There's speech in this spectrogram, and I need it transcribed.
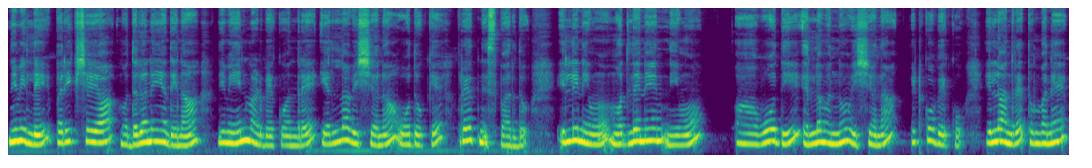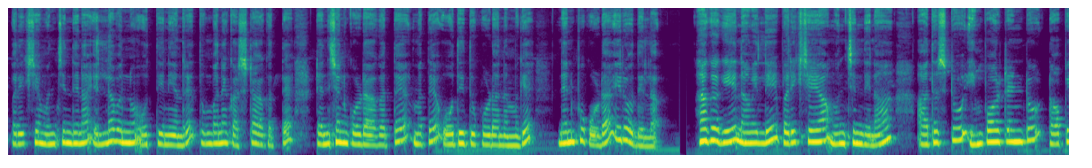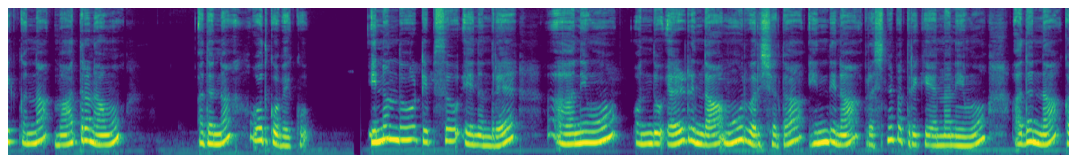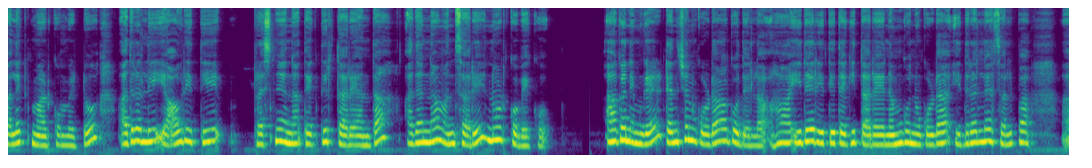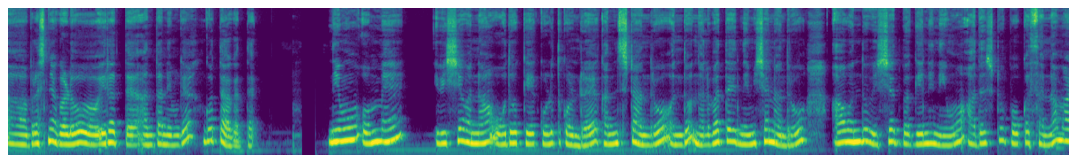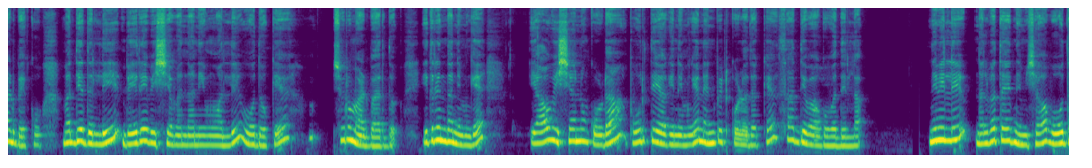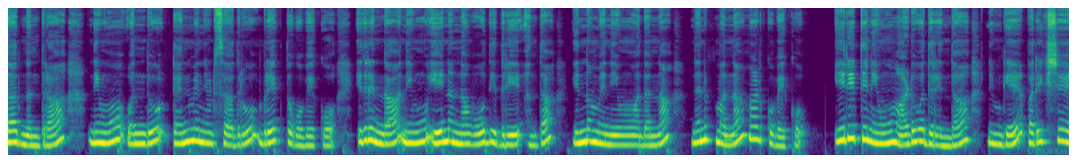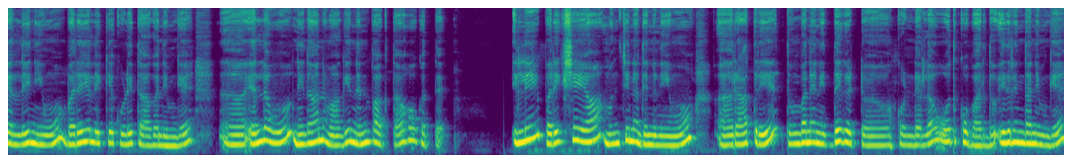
ನೀವಿಲ್ಲಿ ಪರೀಕ್ಷೆಯ ಮೊದಲನೆಯ ದಿನ ನೀವೇನು ಮಾಡಬೇಕು ಅಂದರೆ ಎಲ್ಲ ವಿಷಯನ ಓದೋಕ್ಕೆ ಪ್ರಯತ್ನಿಸಬಾರ್ದು. ಇಲ್ಲಿ ನೀವು ಮೊದಲನೇ ನೀವು ಓದಿ ಎಲ್ಲವನ್ನು ವಿಷಯನ ಇಟ್ಕೋಬೇಕು. ಇಲ್ಲ ಅಂದರೆ ತುಂಬಾ ಪರೀಕ್ಷೆ ಮುಂಚಿನ ದಿನ ಎಲ್ಲವನ್ನು ಓದ್ತೀನಿ ಅಂದರೆ ತುಂಬಾ ಕಷ್ಟ ಆಗುತ್ತೆ ಟೆನ್ಷನ್ ಕೂಡ ಆಗುತ್ತೆ, ಮತ್ತು ಓದಿದ್ದು ಕೂಡ ನಮಗೆ ನೆನಪು ಕೂಡ ಇರೋದಿಲ್ಲ. ಹಾಗಾಗಿ ನಾವಿಲ್ಲಿ ಪರೀಕ್ಷೆಯ ಮುಂಚಿನ ದಿನ ಆದಷ್ಟು ಇಂಪಾರ್ಟೆಂಟು ಟಾಪಿಕ್ಕನ್ನು ಮಾತ್ರ ನಾವು ಅದನ್ನು ಓದ್ಕೋಬೇಕು. ಇನ್ನೊಂದು ಟಿಪ್ಸು ಏನಂದರೆ ನೀವು ಒಂದು ಎರಡರಿಂದ ಮೂರು ವರ್ಷದ ಹಿಂದಿನ ಪ್ರಶ್ನೆ ಪತ್ರಿಕೆಯನ್ನು ನೀವು ಅದನ್ನು ಕಲೆಕ್ಟ್ ಮಾಡ್ಕೊಂಬಿಟ್ಟು ಅದರಲ್ಲಿ ಯಾವ ರೀತಿ ಪ್ರಶ್ನೆಯನ್ನು ತೆಗೆದಿರ್ತಾರೆ ಅಂತ ಅದನ್ನು ಒಂದು ಸಾರಿ ನೋಡ್ಕೋಬೇಕು. ಆಗ ನಿಮಗೆ ಟೆನ್ಷನ್ ಕೂಡ ಆಗೋದಿಲ್ಲ. ಹಾಂ, ಇದೇ ರೀತಿ ತೆಗಿತಾರೆ ನಮಗೂ ಕೂಡ ಇದರಲ್ಲೇ ಸ್ವಲ್ಪ ಪ್ರಶ್ನೆಗಳು ಇರುತ್ತೆ ಅಂತ ನಿಮಗೆ ಗೊತ್ತಾಗತ್ತೆ. ನೀವು ಒಮ್ಮೆ ವಿಷಯವನ್ನು ಓದೋಕ್ಕೆ ಕುಳಿತುಕೊಂಡ್ರೆ ಕನಿಷ್ಠ ಅಂದರೂ ಒಂದು ನಲವತ್ತೈದು ನಿಮಿಷನಾದರೂ ಆ ಒಂದು ವಿಷಯದ ಬಗ್ಗೆನೇ ನೀವು ಆದಷ್ಟು ಫೋಕಸನ್ನು ಮಾಡಬೇಕು. ಮಧ್ಯದಲ್ಲಿ ಬೇರೆ ವಿಷಯವನ್ನು ನೀವು ಅಲ್ಲಿ ಓದೋಕ್ಕೆ ಶುರು ಮಾಡಬಾರ್ದು. ಇದರಿಂದ ನಿಮಗೆ ಯಾವ ವಿಷಯನೂ ಕೂಡ ಪೂರ್ತಿಯಾಗಿ ನಿಮಗೆ ನೆನ್ಪಿಟ್ಕೊಳ್ಳೋದಕ್ಕೆ ಸಾಧ್ಯವಾಗುವುದಿಲ್ಲ. ನೀವಿಲ್ಲಿ ನಲವತ್ತೈದು ನಿಮಿಷ ಓದಾದ ನಂತರ ನೀವು ಒಂದು ಟೆನ್ ಮಿನಿಟ್ಸ್ ಆದರೂ ಬ್ರೇಕ್ ತಗೋಬೇಕು. ಇದರಿಂದ ನೀವು ಏನನ್ನು ಓದಿದ್ರಿ ಅಂತ ಇನ್ನೊಮ್ಮೆ ನೀವು ಅದನ್ನು ನೆನಪನ್ನು ಮಾಡ್ಕೋಬೇಕು. ಈ ರೀತಿ ನೀವು ಮಾಡುವುದರಿಂದ ನಿಮಗೆ ಪರೀಕ್ಷೆಯಲ್ಲಿ ನೀವು ಬರೆಯಲಿಕ್ಕೆ ಕುಳಿತಾಗ ನಿಮಗೆ ಎಲ್ಲವೂ ನಿಧಾನವಾಗಿ ನೆನಪಾಗ್ತಾ ಹೋಗುತ್ತೆ. ಇಲ್ಲಿ ಪರೀಕ್ಷೆಯ ಮುಂಚಿನ ದಿನ ನೀವು ರಾತ್ರಿ ತುಂಬಾ ನಿದ್ದೆಗೆಟ್ಟುಕೊಂಡೆಲ್ಲ ಓದ್ಕೋಬಾರ್ದು. ಇದರಿಂದ ನಿಮಗೆ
